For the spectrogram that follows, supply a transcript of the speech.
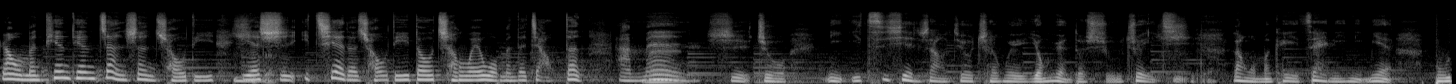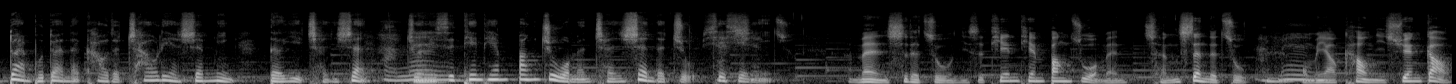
让我们天天战胜仇敌，也使一切的仇敌都成为我们的脚凳。阿门。是主，你一次献上就成为永远的赎罪祭，让我们可以在你里面不断不断的靠着操练生命。得以成圣，主，你是天天帮助我们成圣的主，谢谢你。阿门。是的，主，你是天天帮助我们成圣的主。我们要靠你宣告，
